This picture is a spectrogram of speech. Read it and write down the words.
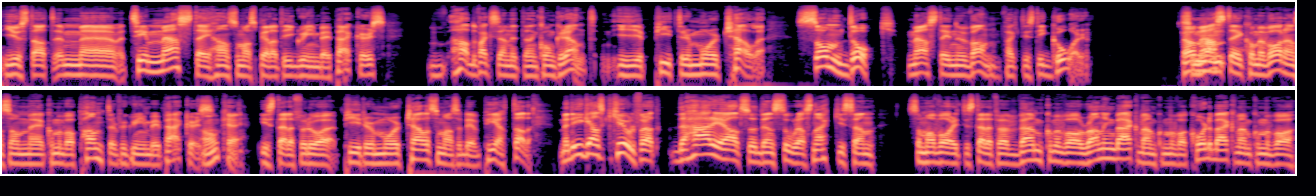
Just att eh, med Tim Mastey, han som har spelat i Green Bay Packers, hade faktiskt en liten konkurrent i Peter Mortell, som dock Mastey nu vann faktiskt igår. Så Ja, Mastey kommer vara den som eh, kommer vara punter för Green Bay Packers Okej. istället för då Peter Mortell som alltså blev petad. Men det är ganska kul för att det här är alltså den stora snackisen som har varit istället för vem kommer vara running back, vem kommer vara quarterback, vem kommer vara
